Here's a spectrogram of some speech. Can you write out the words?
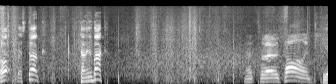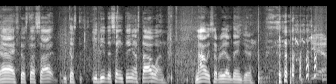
Oh, got stuck. Coming back. That's what I was calling. Yeah, it's because that side, because you did the same thing as that one. Now it's a real danger. Yeah.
